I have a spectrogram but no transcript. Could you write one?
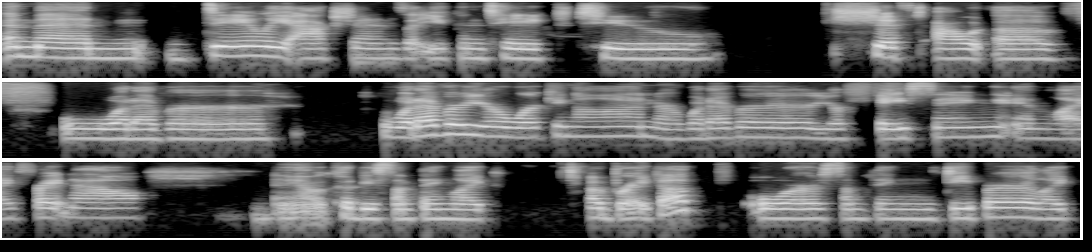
And then daily actions that you can take to shift out of whatever whatever you're working on or whatever you're facing in life right now you know it could be something like a breakup or something deeper like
